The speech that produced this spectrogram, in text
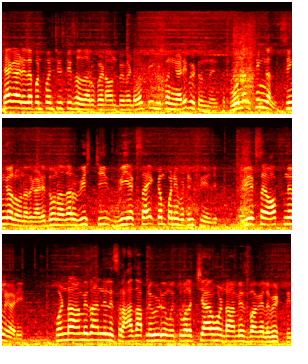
ह्या गाडीला पण पंचवीस तीस हजार रुपये डाऊन पेमेंटवरती ही पण गाडी भेटून जाईल sir. Owner single single owner गाडी दोन हजार वीसची V X I company fitting C N G V X I optional गाडी. होंडा आमेज आणलेले सर. आज आपल्या व्हिडिओमध्ये तुम्हाला चार होंडा आमेज बघायला भेटतील.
